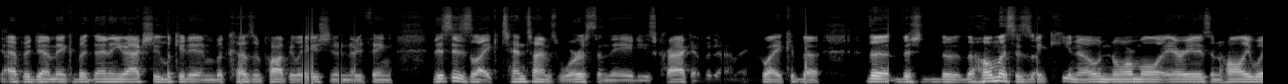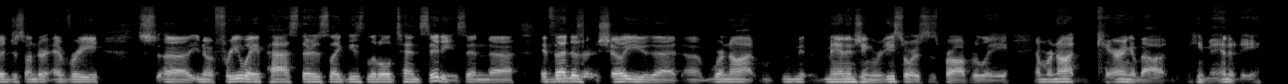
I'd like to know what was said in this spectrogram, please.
yeah. epidemic but then you actually look at it and because of population and everything this is like 10 times worse than the 80s crack epidemic like the the the the, the homeless is like you know normal areas in hollywood just under every uh, you know freeway pass there's like these little tent cities and uh, if that mm. doesn't show you that uh, we're not m- managing resources properly and we're not caring about humanity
